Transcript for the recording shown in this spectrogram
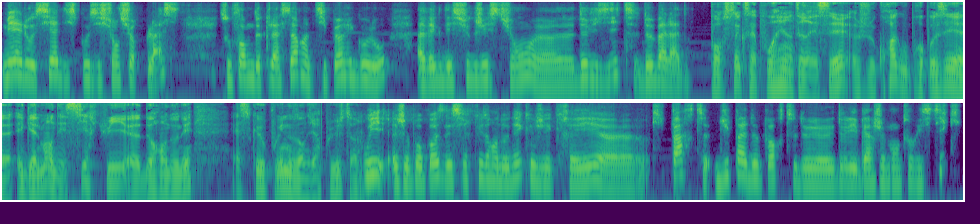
mais elle est aussi à disposition sur place, sous forme de classeurs un petit peu rigolo, avec des suggestions euh, de visites, de balades. Pour ceux que ça pourrait intéresser, je crois que vous proposez euh, également des circuits euh, de randonnée. Est-ce que vous pouvez nous en dire plus? Oui, je propose des circuits de randonnée que j'ai créés qui partent du pas de porte de, de l'hébergement touristique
